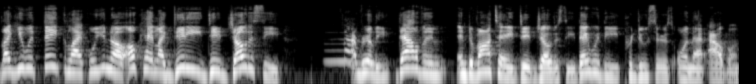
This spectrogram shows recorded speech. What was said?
like you would think, like, well, you know, okay, like Diddy did Jodeci. Not really. Dalvin and DeVante did Jodeci. They were the producers on that album.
